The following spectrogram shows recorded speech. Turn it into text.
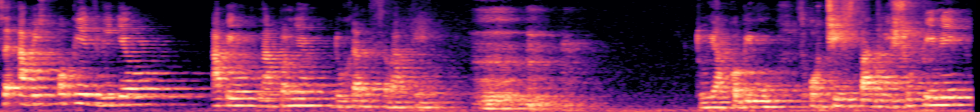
Chce, abys opět viděl a byl naplněn duchem svatým. Tu jako by mu z očí spadly šupiny,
